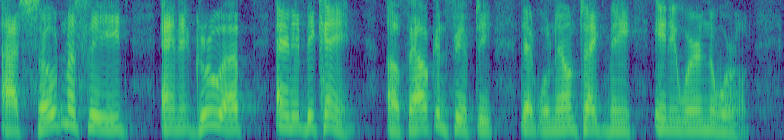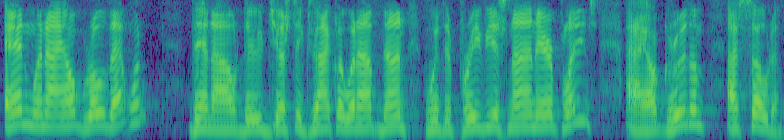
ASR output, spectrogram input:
I sowed my seed and it grew up and it became a Falcon 50 that will now take me anywhere in the world. And when I outgrow that one, then I'll do just exactly what I've done with the previous nine airplanes. I outgrew them, I sowed them.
